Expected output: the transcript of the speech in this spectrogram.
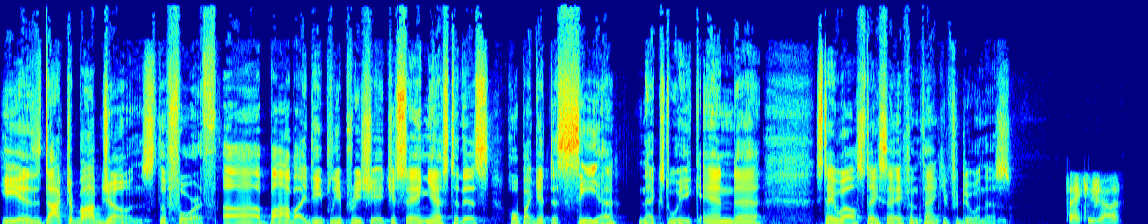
He is Dr. Bob Jones, the fourth. Uh, Bob, I deeply appreciate you saying yes to this. Hope I get to see you next week. And uh, stay well, stay safe, and thank you for doing this. Thank you, John.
